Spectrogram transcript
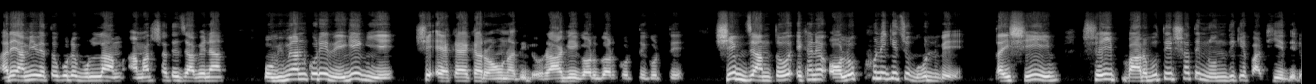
আরে, আমি এত করে বললাম, আমার সাথে যাবে না। অভিমান করে রেগে গিয়ে সে একা একা রওনা দিল, রাগে গড়গড় করতে করতে। শিব জানতো, এখানে অলক্ষণে কিছু ঘটবে। তাই শিব সেই পার্বতীর সাথে নন্দীকে পাঠিয়ে দিল।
